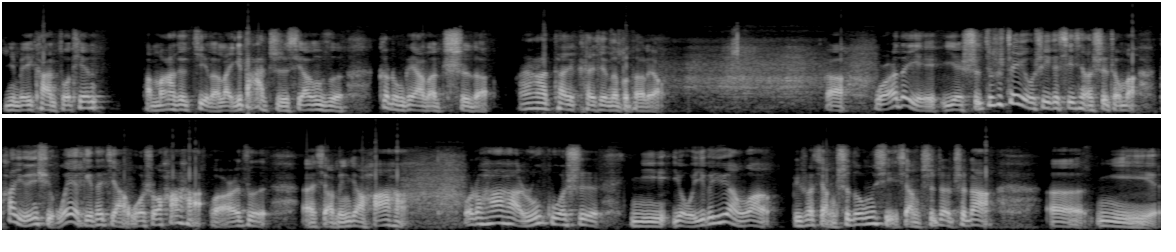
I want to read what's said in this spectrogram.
你没看昨天他妈就寄来了一大纸箱子各种各样的吃的，哎呀，他也开心的不得了，啊，我儿子也也是，就是这又是一个心想事成嘛。他允许，我也给他讲，我说哈哈，我儿子呃小名叫哈哈，我说哈哈，如果是你有一个愿望，比如说想吃东西，想吃这吃那，呃，你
